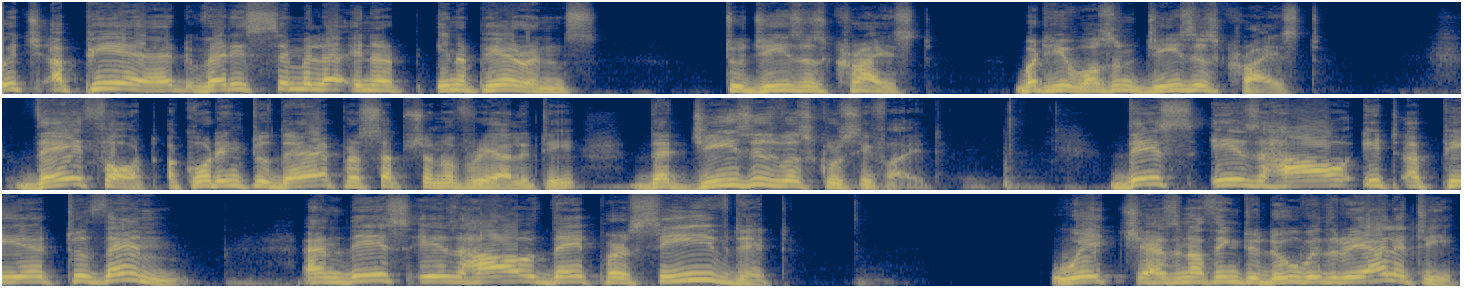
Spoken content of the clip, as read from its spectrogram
which appeared very similar in appearance to Jesus Christ, but he wasn't Jesus Christ. They thought, according to their perception of reality, that Jesus was crucified. This is how it appeared to them, and this is how they perceived it, which has nothing to do with reality.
